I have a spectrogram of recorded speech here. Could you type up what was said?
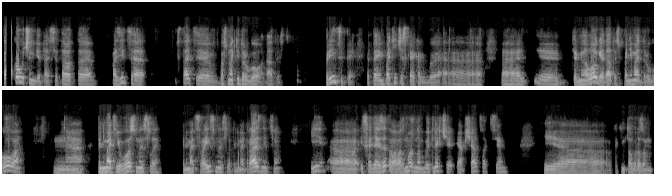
как в коучинге, то есть это вот э, позиция встать э, в башмаки другого, да, то есть принципе это эмпатическая как бы э, э, э, терминология, да, то есть понимать другого, э, понимать его смыслы, понимать свои смыслы, понимать разницу, и э, исходя из этого, возможно, будет легче и общаться всем, и э, каким-то образом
